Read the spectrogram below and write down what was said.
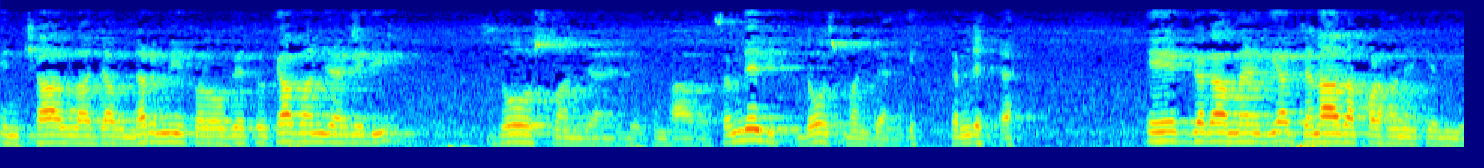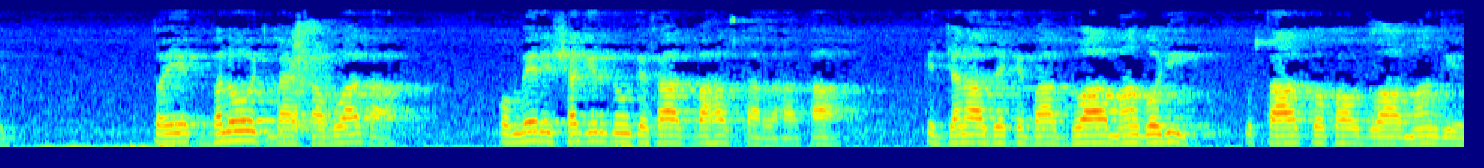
انشاءاللہ جب نرمی کرو گے تو کیا بن جائیں گے جی؟ دوست بن جائیں گے تمہارے۔ سمجھے جی؟ دوست بن جائیں گے۔ سمجھے؟ ایک جگہ میں گیا جنازہ پڑھانے کے لیے۔ تو ایک بلوچ بیٹھا ہوا تھا۔ وہ میرے شاگردوں کے ساتھ بحث کر رہا تھا۔ کہ جنازے کے بعد دعا مانگو جی استاد کو کہو دعا مانگے،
